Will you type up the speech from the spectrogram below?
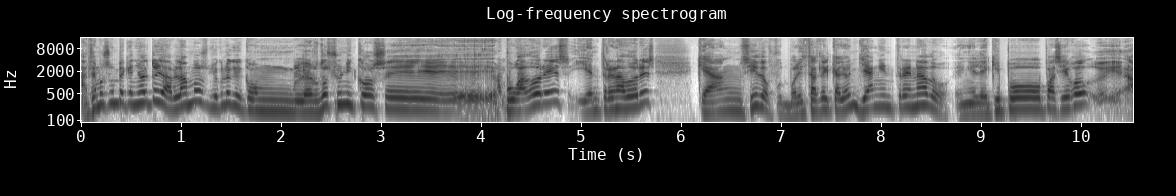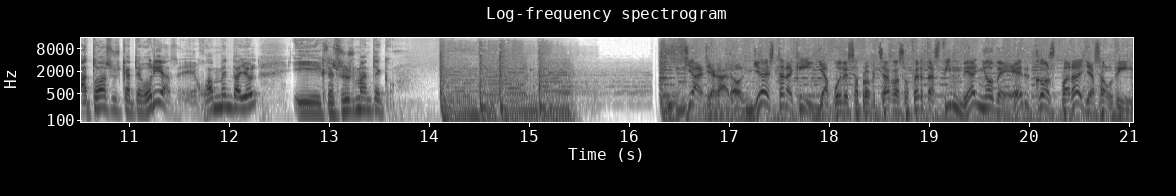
Hacemos un pequeño alto y hablamos, yo creo que con los dos únicos eh, jugadores y entrenadores que han sido futbolistas del Cayón y han entrenado en el equipo pasiego eh, a todas sus categorías, eh, Juan Ventayol y Jesús Manteco. Ya llegaron, ya están aquí, ya puedes aprovechar las ofertas fin de año de Ercos Paraya Saudí.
